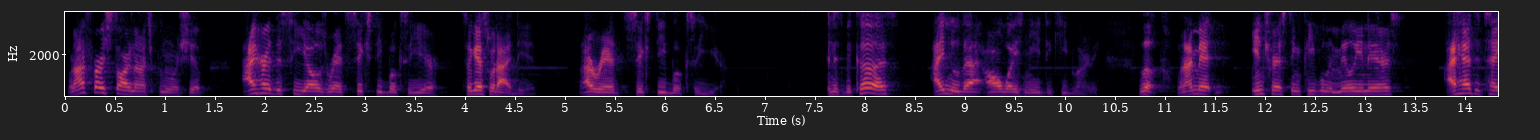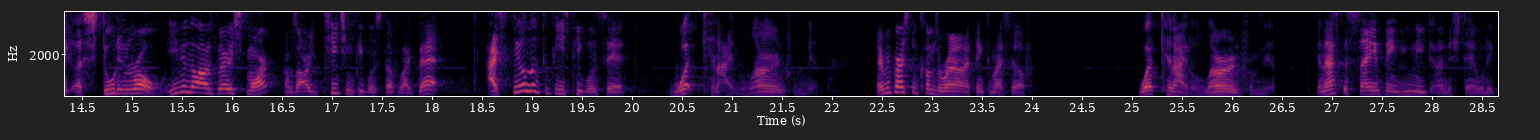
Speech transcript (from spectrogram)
When I first started entrepreneurship, I heard the CEOs read 60 books a year. So guess what I did? I read 60 books a year. And it's because I knew that I always need to keep learning. Look, when I met interesting people and millionaires, I had to take a student role. Even though I was very smart, I was already teaching people and stuff like that. I still looked at these people and said, what can I learn from them? Every person who comes around, I think to myself, what can I learn from them? And that's the same thing you need to understand when it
